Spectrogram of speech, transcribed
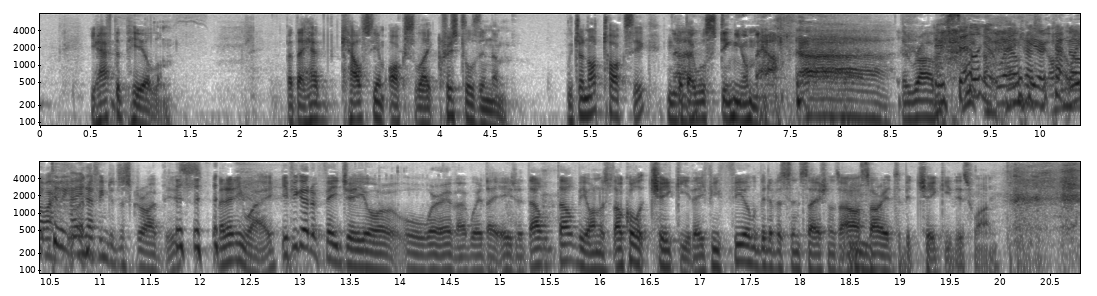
You have to peel them, but they have calcium oxalate crystals in them, which are not toxic, No. but they will sting your mouth. Ah, the rub. You're selling it well hate here. having- Can't I know, wait to I hate having to describe this, but anyway, if you go to Fiji or, or wherever where they eat it, they'll they'll be honest. They'll call it cheeky. They, if you feel a bit of a sensation, it's like, oh, Mm. sorry, it's a bit cheeky. This one.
